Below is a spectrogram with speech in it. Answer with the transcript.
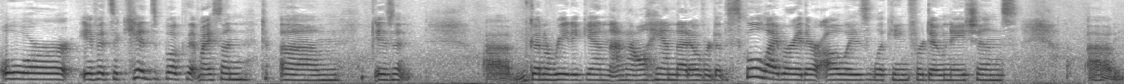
Or if it's a kid's book that my son um, isn't um, going to read again, and I'll hand that over to the school library. They're always looking for donations, um,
